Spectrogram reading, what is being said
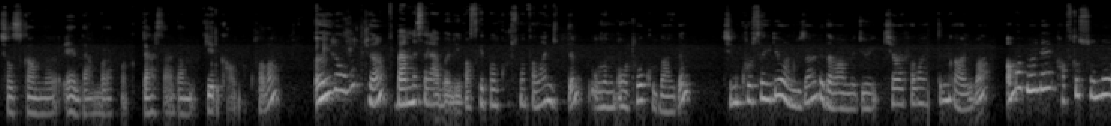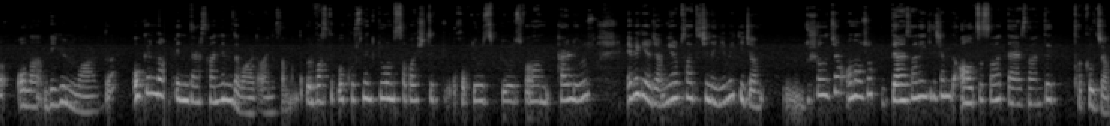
çalışkanlığı elden bırakmak derslerden geri kalmak falan Öyle olunca ben mesela böyle basketbol kursuna falan gittim. O zaman ortaokuldaydım. Şimdi kursa gidiyorum. Güzel de devam ediyor. İki ay falan gittim galiba. Ama böyle hafta sonu olan bir gün vardı. O gün de benim dershanem de vardı aynı zamanda. Böyle basketbol kursuna gidiyorum. Sabah işte hopluyoruz, zıplıyoruz falan, terliyoruz. Eve geleceğim. Yarım saat içinde yemek yiyeceğim. Duş alacağım. Ondan sonra dershaneye gideceğim de 6 saat dershanede takılacağım.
